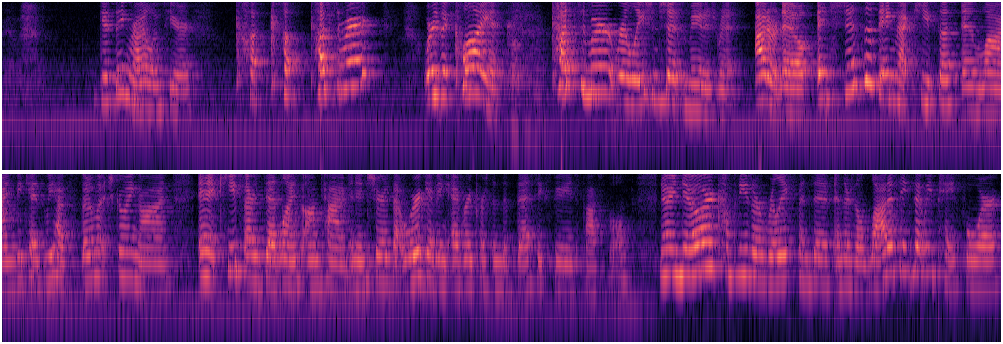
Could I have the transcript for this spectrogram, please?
Management. Good thing Ryland's here. cu customer? Or is it client? Customer. Customer Relationship Management. I don't know. It's just a thing that keeps us in line because we have so much going on and it keeps our deadlines on time and ensures that we're giving every person the best experience possible. Now I know our companies are really expensive and there's a lot of things that we pay for.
